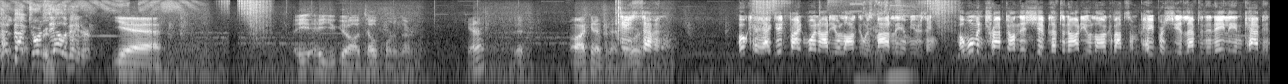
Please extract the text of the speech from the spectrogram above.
Head back towards the elevator. Yeah. Hey, hey, you can uh, teleport him there. Can I? Yeah. Oh, I can open that Day door. seven. Okay, I did find one audio log that was mildly amusing. A woman trapped on this ship left an audio log about some papers she had left in an alien cabinet,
